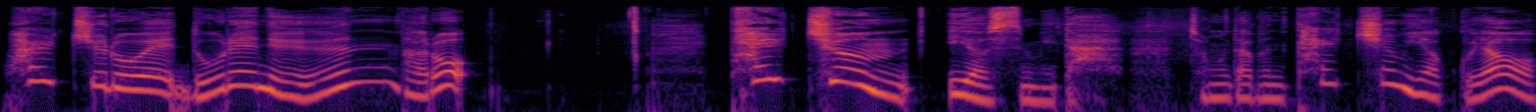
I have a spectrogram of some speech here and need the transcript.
활주로의 노래는 바로 탈춤이었습니다. 정답은 탈춤이었고요.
